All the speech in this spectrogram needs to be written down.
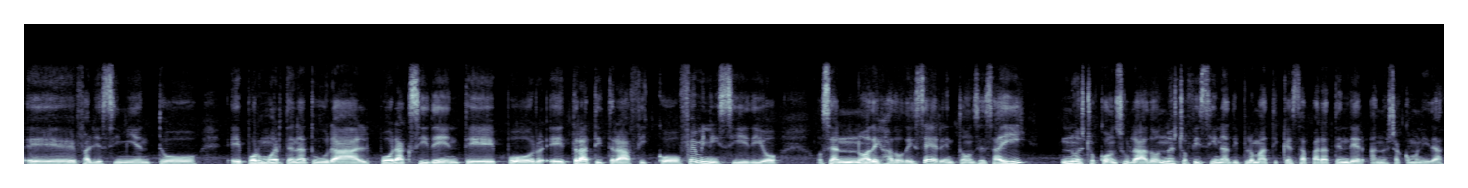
eh, fallecimiento, eh, por muerte natural, por accidente, por eh, trata y tráfico, feminicidio, o sea, no ha dejado de ser. Entonces ahí nuestro consulado, nuestra oficina diplomática está para atender a nuestra comunidad.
